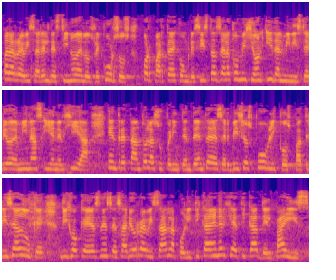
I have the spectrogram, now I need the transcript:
para revisar el destino de los recursos por parte de congresistas de la Comisión y del Ministerio de Minas y Energía. Entre tanto, la superintendente de Servicios Públicos, Patricia Duque, dijo que es necesario revisar la política energética del país.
